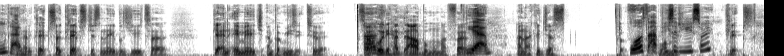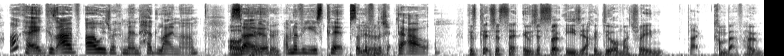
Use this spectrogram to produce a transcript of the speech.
okay. I had a clip. So clips just enables you to get an image and put music to it. So I already had the album on my phone. Yeah. And I could just What was that piece one you you? Sorry. clips. Okay, because I've I always recommend Headliner. Oh, so okay, okay. I've never used Clips. I'm definitely Yeah. check that out. because clips just it was just so easy. I could do it on my train, like come back home,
